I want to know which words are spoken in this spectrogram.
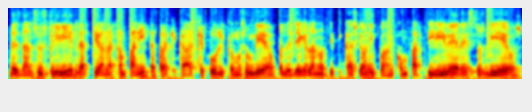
Les dan suscribir, le activan la campanita para que cada vez que publicamos un video, pues les llegue la notificación y puedan compartir y ver estos videos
